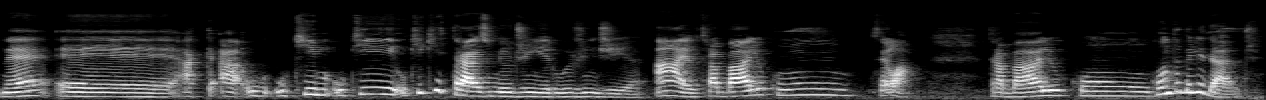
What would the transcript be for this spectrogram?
né? É, a, a, o, o, que, o, que, o que que traz o meu dinheiro hoje em dia? Ah, eu trabalho com, sei lá, trabalho com contabilidade.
